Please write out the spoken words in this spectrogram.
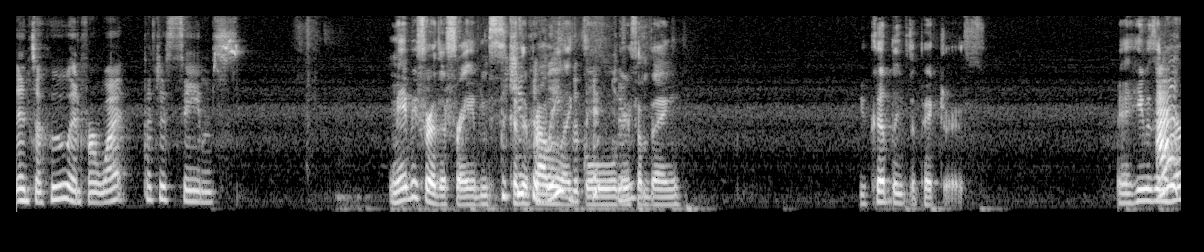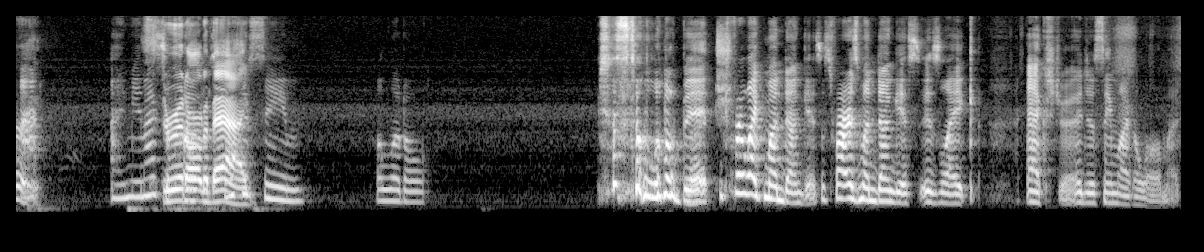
And to who and for what? That just seems. Maybe for the frames because they're probably like gold or something. You could leave the pictures. Yeah, he was in a I- hurry. I mean, I Threw it all in a bag. just seem a little, just a little bit Much? for like Mundungus. As far as Mundungus is like extra, it just seemed like a little much.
